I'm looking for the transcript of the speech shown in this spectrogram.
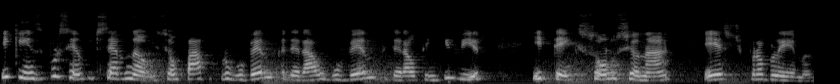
E 15% disseram não, isso é um papo para o governo federal, o governo federal tem que vir e tem que solucionar este problema.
